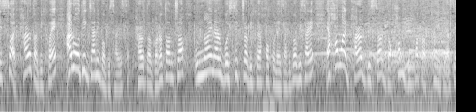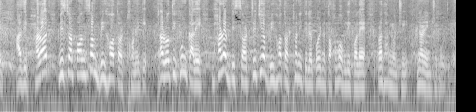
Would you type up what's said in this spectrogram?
বিশ্বই ভাৰতৰ বিষয়ে আৰু অধিক জানিব বিচাৰিছে। ভাৰতৰ গণতন্ত্ৰ উন্নয়ন আৰু বৈচিত্ৰ্যৰ বিষয়ে সকলোৱে জানিব বিচাৰে। এসময়ত ভাৰত বিশ্বৰ দশম বৃহৎ অৰ্থনীতি আছিল। আজি ভাৰত বিশ্বৰ পঞ্চম বৃহৎ অৰ্থনীতি আৰু অতি সোনকালে ভাৰত বিশ্বৰ তৃতীয় বৃহৎ অৰ্থনীতিলৈ পৰিণত হ'ব বুলি ক'লে প্ৰধানমন্ত্ৰী নৰেন্দ্ৰ মোদীয়ে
